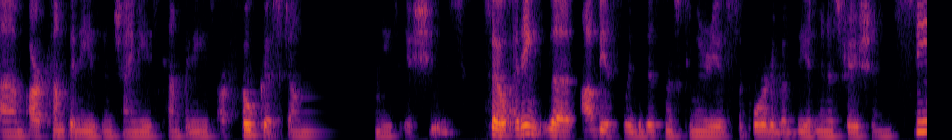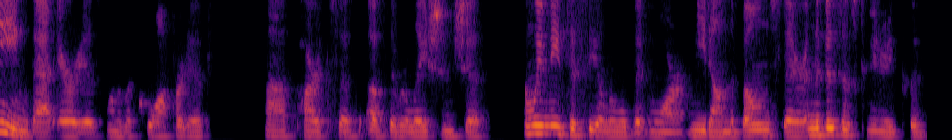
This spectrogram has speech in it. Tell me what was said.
um, our companies and Chinese companies are focused on these issues. So I think that obviously the business community is supportive of the administration seeing that area as one of the cooperative uh, parts of, of the relationship. And we need to see a little bit more meat on the bones there. And the business community could,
